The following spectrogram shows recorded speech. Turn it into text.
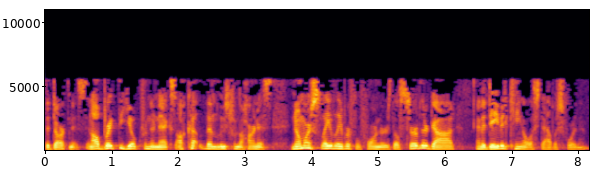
the darkness, and I'll break the yoke from their necks. I'll cut them loose from the harness. No more slave labor for foreigners. They'll serve their God, and the David King I'll establish for them.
